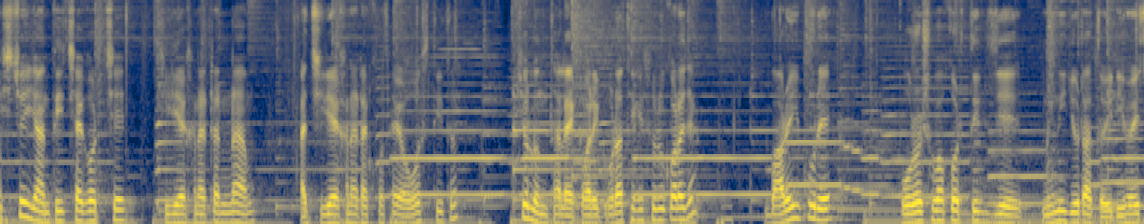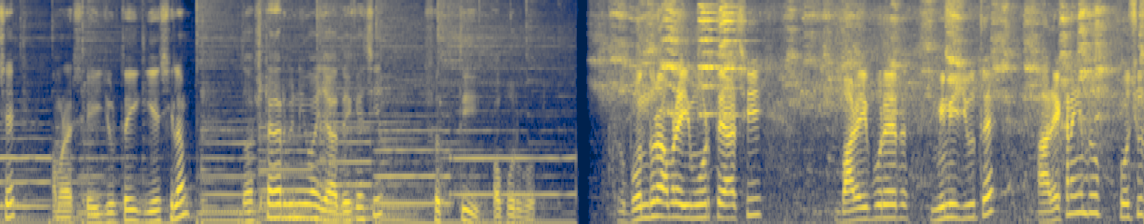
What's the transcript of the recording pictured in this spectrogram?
নিশ্চয়ই জানতে ইচ্ছা করছে চিড়িয়াখানাটার নাম। আর চিড়িয়াখানাটা কোথায় অবস্থিত? চলুন তাহলে একেবারে গোড়া থেকে শুরু করা যাক। বারুইপুরে পৌরসভা কর্তৃক যে মিনি জুটা তৈরি হয়েছে, আমরা সেই জুতেই গিয়েছিলাম। দশ টাকার বিনিময়ে যা দেখেছি, সত্যি অপূর্ব। তো বন্ধুরা, আমরা এই মুহূর্তে আছি বারুইপুরের মিনি জুতে। আর এখানে কিন্তু প্রচুর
